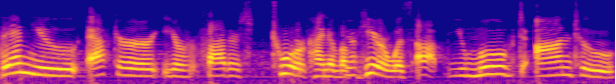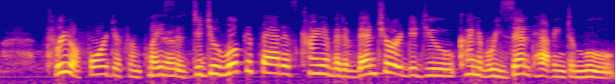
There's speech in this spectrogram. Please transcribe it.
Then you, after your father's tour kind of up yeah. here was up, you moved on to three or four different places. Yes. Did you look at that as kind of an adventure or did you kind of resent having to move?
